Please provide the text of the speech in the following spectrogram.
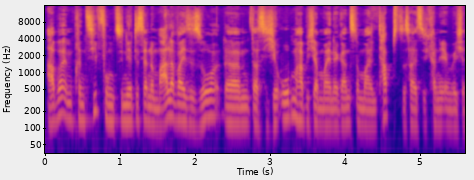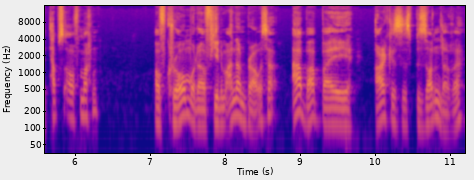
Aber im Prinzip funktioniert es ja normalerweise so, ähm, dass ich hier oben habe ich ja meine ganz normalen Tabs. Das heißt, ich kann hier irgendwelche Tabs aufmachen auf Chrome oder auf jedem anderen Browser. Aber bei Arc ist es Besondere,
